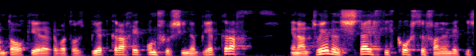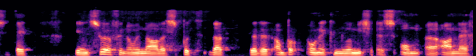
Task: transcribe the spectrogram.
aantal kere wat ons beedkrag het, onvoorsiene beedkrag. En dan tweedens styg die koste van elektrisiteit teen so 'n fenominale spoed dat dit amper onekonomies is om 'n uh, aanleg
